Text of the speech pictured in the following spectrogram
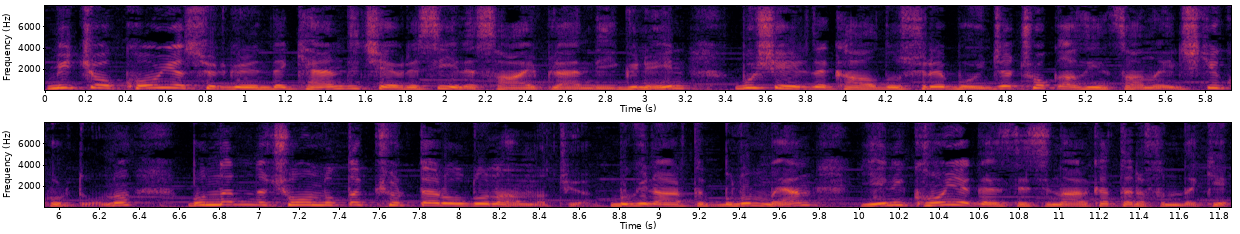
Miço Konya sürgününde kendi çevresiyle sahiplendiği Güney'in bu şehirde kaldığı süre boyunca çok az insanla ilişki kurduğunu, bunların da çoğunlukla Kürtler olduğunu anlatıyor. Bugün artık bulunmayan Yeni Konya gazetesinin arka tarafındaki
